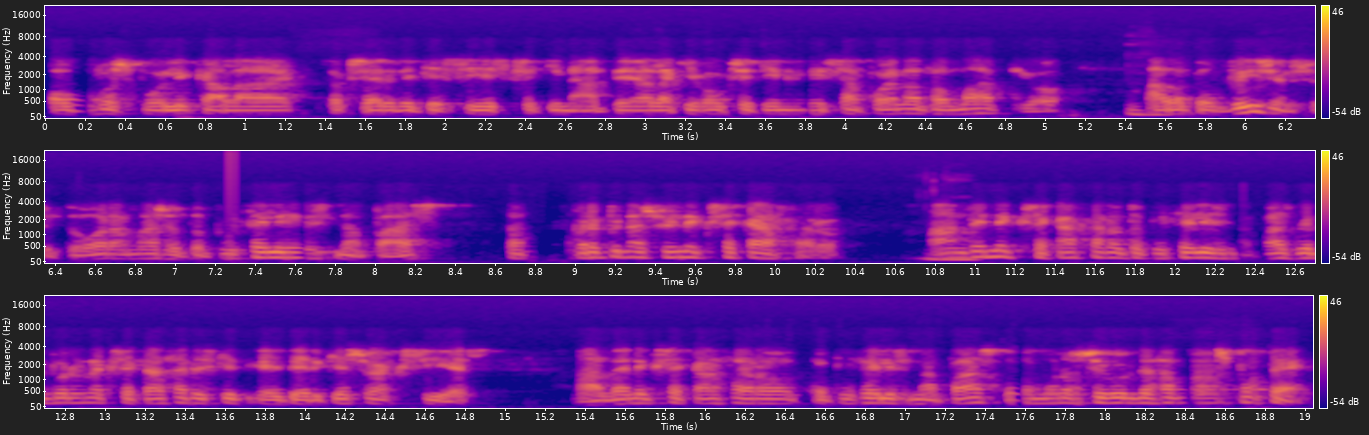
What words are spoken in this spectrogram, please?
όπως πολύ καλά το ξέρετε κι εσείς, ξεκινάτε, αλλά και εγώ ξεκίνησα από ένα δωμάτιο. Αλλά το vision σου, το όραμά σου, το που θέλεις να πας, θα πρέπει να σου είναι ξεκάθαρο. Αν δεν είναι ξεκάθαρο το που θέλεις να πας, δεν μπορεί να είναι ξεκάθαρες και οι εταιρικές σου αξίες. Αν δεν είναι ξεκάθαρο το που θέλεις να πας, το μόνο σίγουρο δεν θα πας ποτέ.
